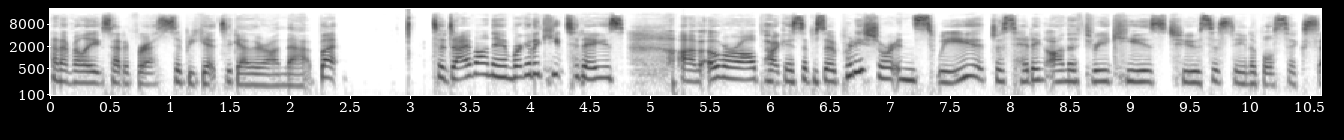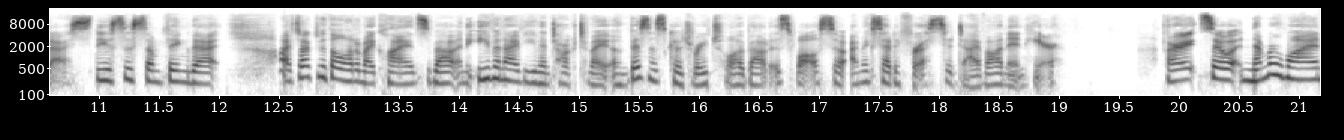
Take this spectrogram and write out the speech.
And I'm really excited for us to be get together on that. But to dive on in, we're going to keep today's um, overall podcast episode pretty short and sweet, just hitting on the three keys to sustainable success. This is something that I've talked with a lot of my clients about, and even I've even talked to my own business coach, Rachel, about as well. So I'm excited for us to dive on in here. All right. So number one,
